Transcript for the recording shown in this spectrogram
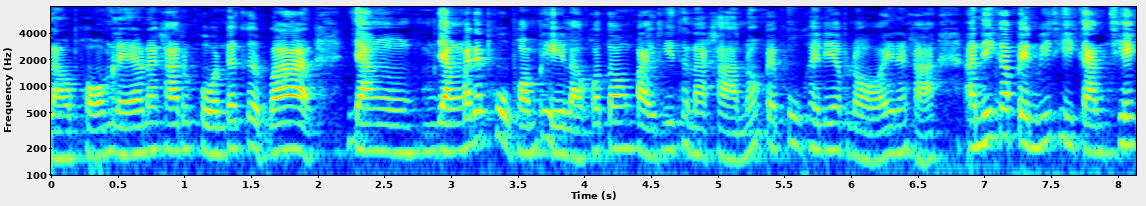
เราพร้อมแล้วนะคะ ทุกคนถ้าเกิดว่ายังยังไม่ได้ผูกพร้อมเพย์เราก็ต้องไปที่ธนาคารเนาะไปผูกให้เรียบร้อยนะคะ อันนี้ก็เป็นวิธีการเช็ค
